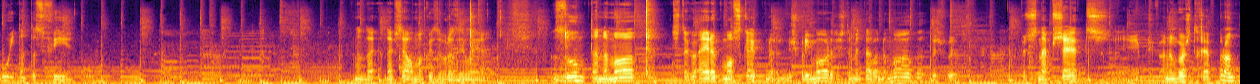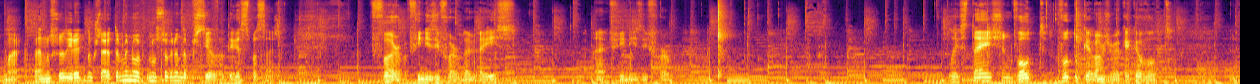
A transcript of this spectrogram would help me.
Ui, tanta Sofia. Não deve, ser alguma coisa brasileira. Zoom está na moda. Era como o Skype no- nos primórdios, também estava na moda. Depois, depois Snapchats. não gosto de rap. Pronto, Marco, está no seu direito de não gostar. Eu também não, não sou grande apreciador, diga-se passagem. Ferb, Finis e deve- é isso? É, Finis e Ferb. Playstation, Vote. Vote o quê? Vamos ver o que é que é Vote.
